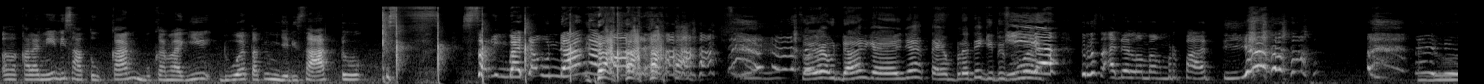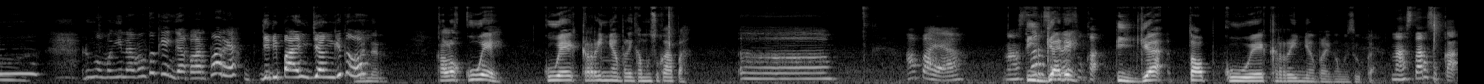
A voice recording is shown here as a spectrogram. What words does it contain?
eh, kalian ini disatukan bukan lagi dua tapi menjadi satu. Sering baca undangan. soalnya. Soalnya undangan kayaknya template-nya gitu semua. iya, terus ada lambang merpati. Aduh. Aduh ngomongin Natal tuh kayak nggak kelar-kelar ya. Jadi panjang gitu loh. Bener. Kalau kue, kue kering yang paling kamu suka apa? eh apa ya? Nastar Tiga deh. suka. Tiga top kue kering yang paling kamu suka. Nastar suka.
